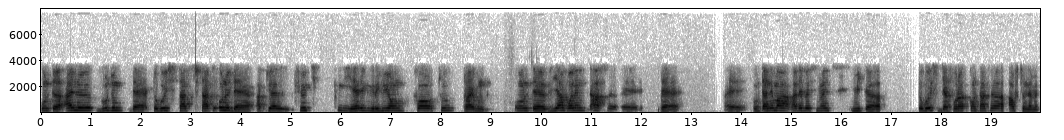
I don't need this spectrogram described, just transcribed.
und eine Gründung der togoischen Stadt, ohne der aktuell 50-jährigen Regierung vorzutreiben. Und äh, wir wollen, dass äh, der äh, Unternehmer Radebesiment mit äh, Togo's Diaspora Kontakte aufzunehmen.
